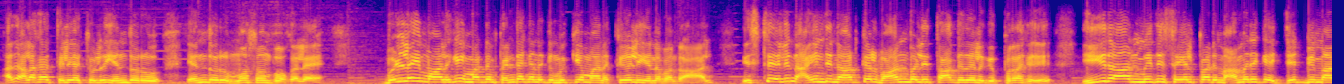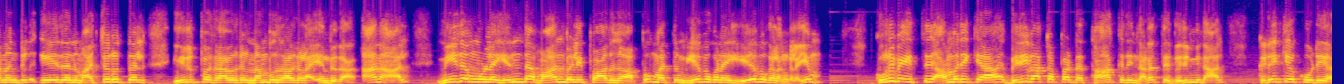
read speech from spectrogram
அது அழகா தெளிவா சொல்லி எந்த ஒரு எந்த ஒரு மோசமும் போகல. வெள்ளை மாளிகை மற்றும் பெண்டகனுக்கு முக்கியமான கேள்வி என்னவென்றால் இஸ்ரேலின் ஐந்து நாட்கள் வான்வழி தாக்குதலுக்கு பிறகு ஈரான் மீது செயல்படும் அமெரிக்க ஜெட் விமானங்களுக்கு ஏதேனும் அச்சுறுத்தல் இருப்பது அவர்கள் நம்புகிறார்களா என்றுதான். ஆனால் மீதமுள்ள எந்த வான்வழி பாதுகாப்பு மற்றும் ஏவுகணை ஏவுகலங்களையும் குறிவைத்து அமெரிக்கா விரிவாக்கப்பட்ட தாக்குதலை நடத்த விரும்பினால் கிடைக்கக்கூடிய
